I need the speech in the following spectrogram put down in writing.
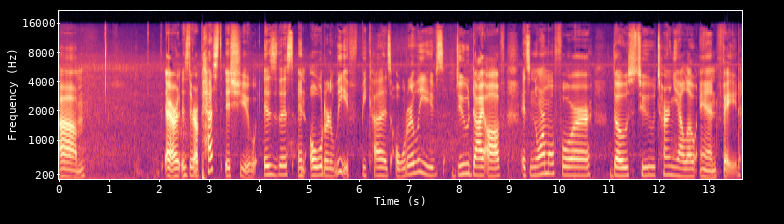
Um, or is there a pest issue? Is this an older leaf? Because older leaves do die off. It's normal for those to turn yellow and fade.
